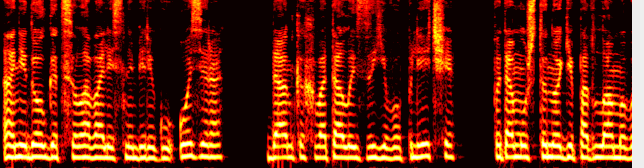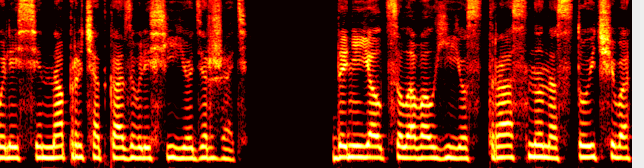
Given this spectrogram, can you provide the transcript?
Они долго целовались на берегу озера, Данка хваталась за его плечи, потому что ноги подламывались и напрочь отказывались ее держать. Даниял целовал ее страстно, настойчиво,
